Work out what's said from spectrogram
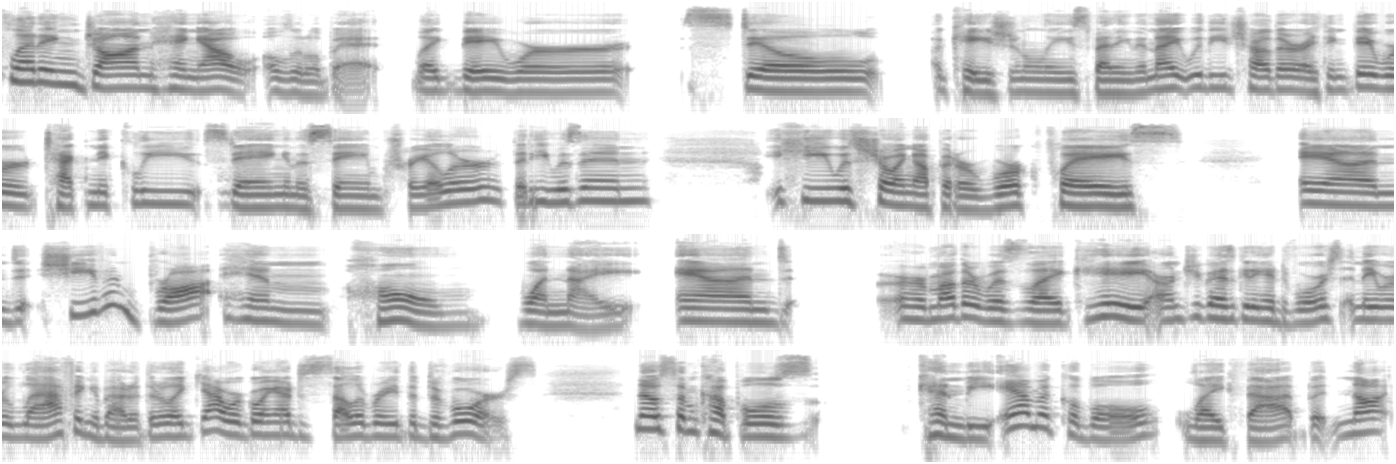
of letting John hang out a little bit. Like they were still occasionally spending the night with each other. I think they were technically staying in the same trailer that he was in. He was showing up at her workplace and she even brought him home one night and her mother was like, "Hey, aren't you guys getting a divorce?" and they were laughing about it. They're like, "Yeah, we're going out to celebrate the divorce." Now, some couples can be amicable like that, but not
